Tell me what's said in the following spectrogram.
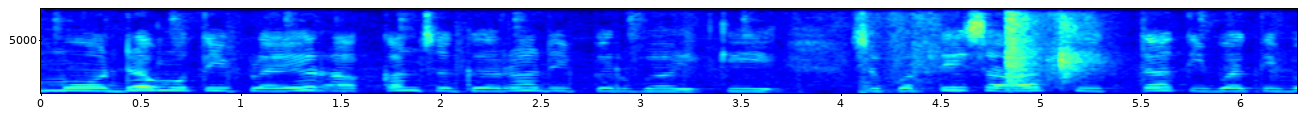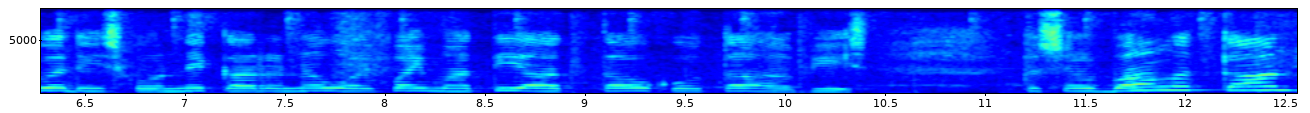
mode multiplayer akan segera diperbaiki seperti saat kita tiba-tiba disconnect karena wifi mati atau kota habis. Kesel banget kan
